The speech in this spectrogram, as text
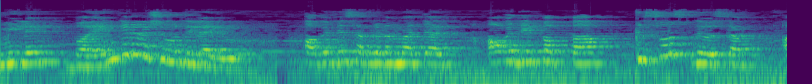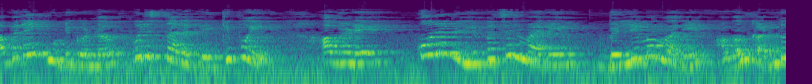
മിലൻ ഭയങ്കര വിഷമത്തിലായിരുന്നു. അവന്റെ സങ്കടം മാറ്റാൻ അവന്റെ പപ്പ ക്രിസ്മസ് ദിവസം അവനെ കൂട്ടിക്കൊണ്ട് ഒരു സ്ഥലത്തേക്ക് പോയി. അവിടെ കുറെ വെല്ലുപ്പച്ചന്മാരെയും വല്യമ്മമാരെയും അവൻ കണ്ടു.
